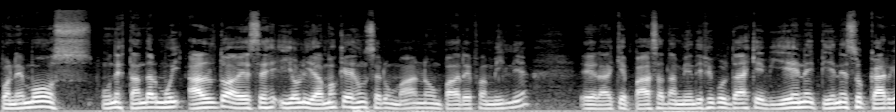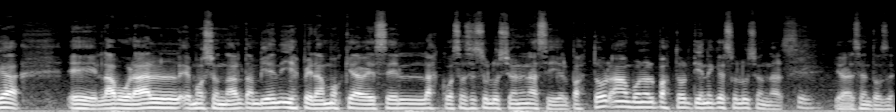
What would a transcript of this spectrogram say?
ponemos un estándar muy alto a veces y olvidamos que es un ser humano, un padre de familia era que pasa también dificultades, que viene y tiene su carga eh, laboral, emocional también y esperamos que a veces las cosas se solucionen así. El pastor, ah, bueno, el pastor tiene que solucionar. Sí. Y a veces entonces.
